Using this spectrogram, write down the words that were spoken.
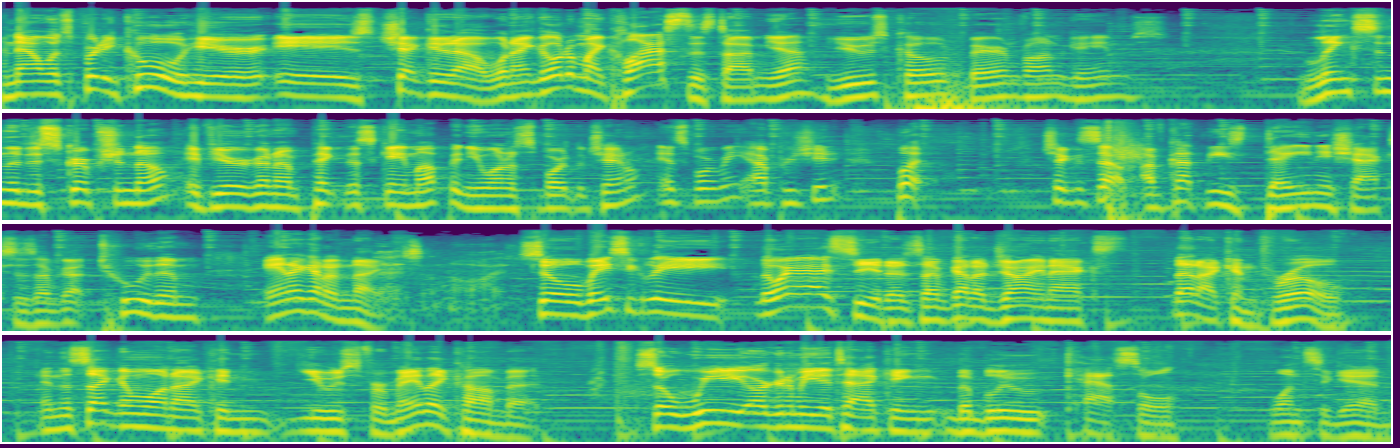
Now, what's pretty cool here is, check it out. When I go to my class this time, yeah, use code Baron Von Games. Links in the description, though, if you're going to pick this game up and you want to support the channel and support me, I appreciate it. But, check this out. I've got these Danish axes. I've got two of them, and I got a knife. So, basically, the way I see it is I've got a giant axe that I can throw. And the second one I can use for melee combat. So we are going to be attacking the blue castle once again.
